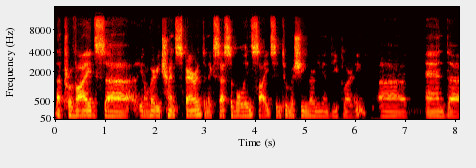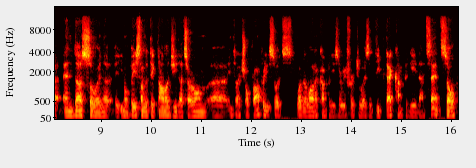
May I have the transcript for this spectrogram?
that provides, uh, you know, very transparent and accessible insights into machine learning and deep learning, and and does so in a, you know, based on the technology that's our own intellectual property. So it's what a lot of companies are referred to as a deep tech company in that sense. So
